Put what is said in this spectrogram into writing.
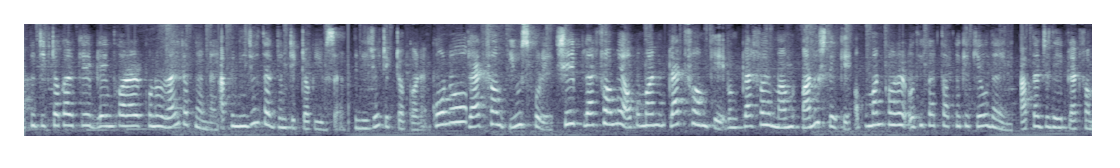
আপনি টিকটকারকে ব্লেম করার কোনো রাইট আপনার নাই। আপনি নিজেও তো একজন টিকটক ইউজার আপনি নিজেও টিকটক করেন। কোন প্ল্যাটফর্ম ইউজ করে সেই প্ল্যাটফর্মে অপমান প্ল্যাটফর্মকে এবং প্ল্যাটফর্মের মানুষদেরকে অপমান করার অধিকার তো আপনাকে কেউ দেয়নি। আপনার যদি এই প্ল্যাটফর্ম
